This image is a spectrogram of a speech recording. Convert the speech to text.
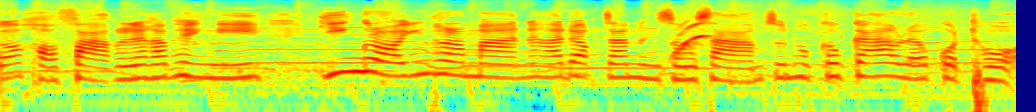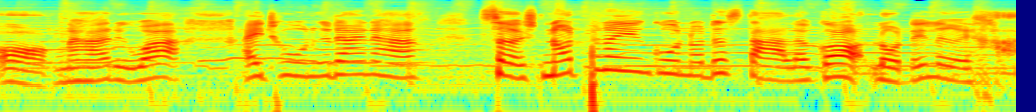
ก็ขอฝากเลยนะคะเพลงนี้ยิ่งรอยิ่งทรมานนะคะดอกจันหนึ่งสองสามศูนย์หกเก้าเก้าแล้วกดโทรออกนะคะ หรือว่า iTunes ก็ได้นะคะเสิร์ชนดพนายังกูลนดสตาร์แล้วก็โหลดได้เลยค่ะ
